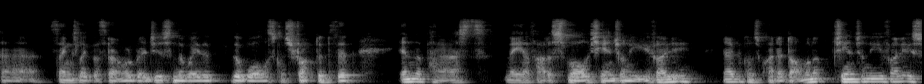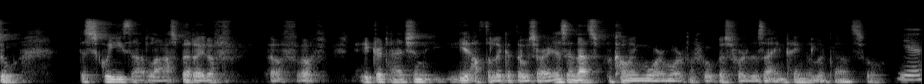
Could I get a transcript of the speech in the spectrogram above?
uh, things like the thermal bridges and the way that the wall is constructed that in the past may have had a small change on the U value. Now becomes quite a dominant change on the U value. So to squeeze that last bit out of, of, of heat retention, you have to look at those areas, and that's becoming more and more of a focus for the design team to look at. So Yeah,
